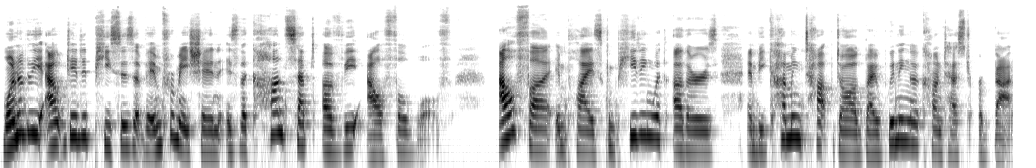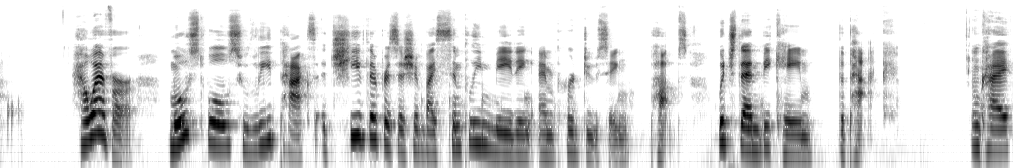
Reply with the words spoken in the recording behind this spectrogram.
One of the outdated pieces of information is the concept of the alpha wolf. Alpha implies competing with others and becoming top dog by winning a contest or battle. However, most wolves who lead packs achieve their position by simply mating and producing pups, which then became the pack. Okay.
